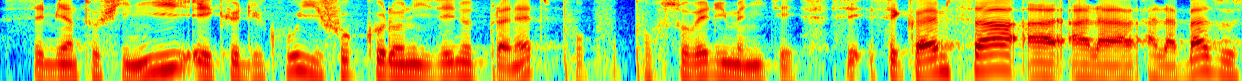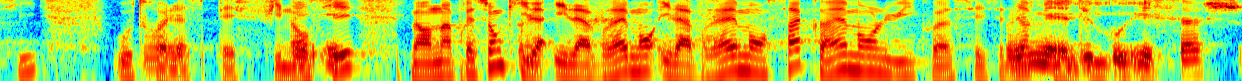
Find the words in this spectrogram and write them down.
c'est bientôt fini et que du coup il faut coloniser notre planète pour, pour, pour sauver l'humanité. C'est quand même ça à, à la, à la base aussi, outre Oui. l'aspect financier. Mais on a l'impression qu'il a, il a vraiment, il a vraiment ça quand même en lui, quoi. C'est- Oui, C'est-à-dire qu'il- du coup, et ça, je,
